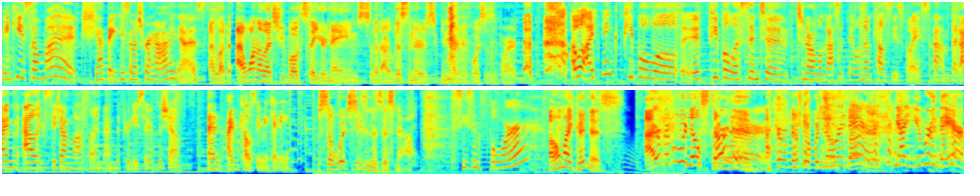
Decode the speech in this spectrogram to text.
Thank you so much. Yeah, thank you so much for having us. I love it. I want to let you both say your names so that our listeners can tell your voices apart. well, I think people will, if people listen to, to Normal Gossip, they will know Kelsey's voice. Um, but I'm Alex Sujong Laughlin. I'm the producer of the show. And I'm Kelsey McKinney. So, which season is this now? Season four. Oh, my goodness. I remember when y'all started. I remember when You y'all were started. there. Yeah, you were there.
